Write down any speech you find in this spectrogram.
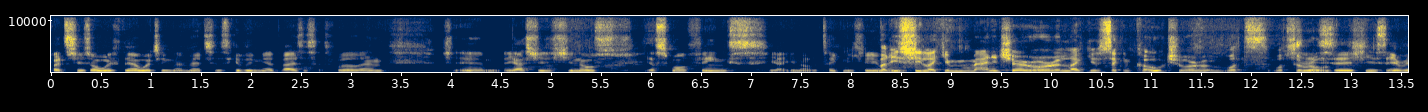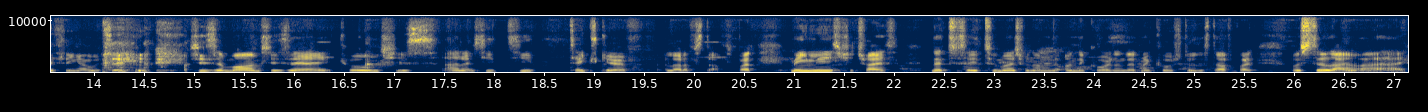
but she's always there watching my matches, giving me advices as well, and. She- Um, yeah, she she knows yeah small things. Yeah, you know, technically. But is she like a manager or like a second coach or what's what's the role? She's, uh, she's everything, I would say. she's a mom. She's a coach. She's I don't know. She she takes care of a lot of stuff, but mainly she tries not to say too much when I'm on the court and let my coach do the stuff. But but still, I I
